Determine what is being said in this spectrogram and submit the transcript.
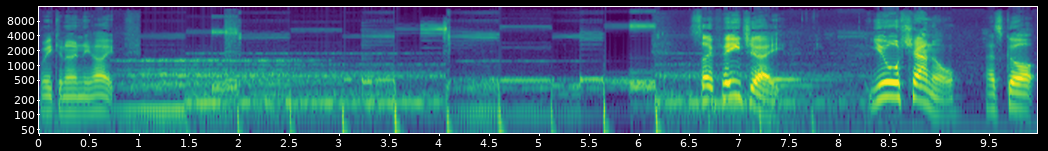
We can only hope. So, PJ, your channel has got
